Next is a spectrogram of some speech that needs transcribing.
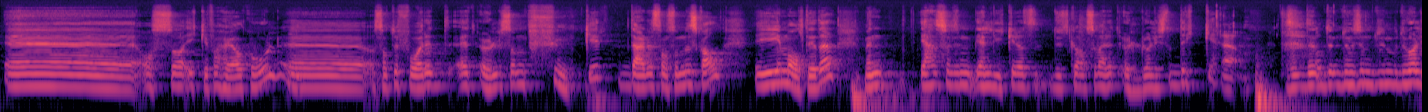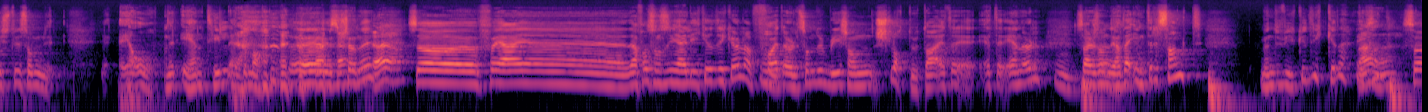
Eh, også ikke for høy alkohol. Mm. Eh, sånn at du får et, et, øl som funker der det er sånn som det skal i måltidet. Men jeg, så, jeg, liker at du skal også være et øl du har lyst til å drikke. Ja. Altså, du, du, du, du, har lyst til liksom jeg åpner en til etter maten, eh, hvis du skjønner. Ja, ja. Så for jeg eh, Det er iallfall sånn som jeg liker å drikke øl. Da. Få et mm. øl som du blir sånn slått ut av etter, etter en øl. Mm. Så er det sånn Ja, det er interessant. Men du vil ikke drikke det. Ikke nei, nei. Så,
